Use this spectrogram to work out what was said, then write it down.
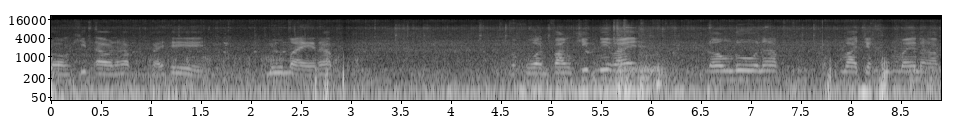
ลองคิดเอานะครับใครที่มือใหม่นะครับก็ควรฟังคลิปนี้ไว้ ลองดูนะครับ ว่าจะคุ้มไหมนะครับ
